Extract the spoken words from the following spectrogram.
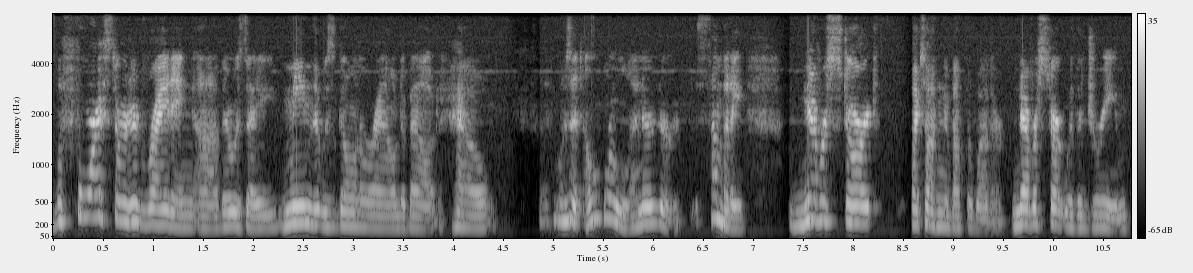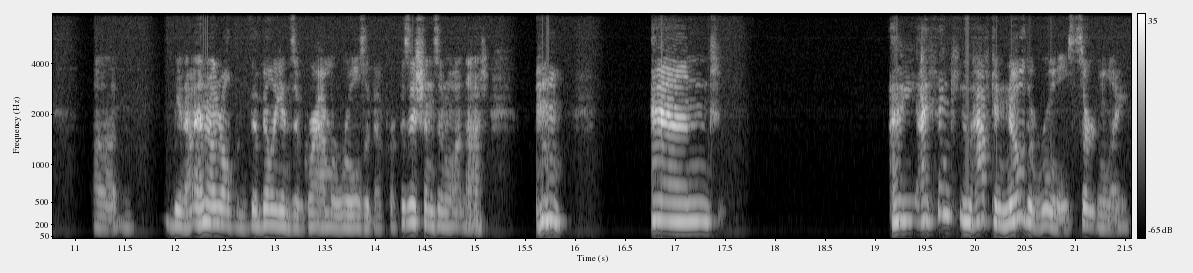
before I started writing, uh, there was a meme that was going around about how, was it Elmore Leonard or somebody, never start by talking about the weather. Never start with a dream. uh, you know, and I know the millions of grammar rules about prepositions and whatnot. and I, I think you have to know the rules, certainly,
